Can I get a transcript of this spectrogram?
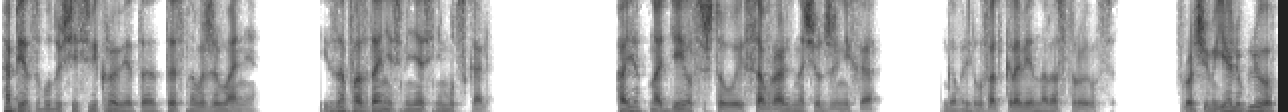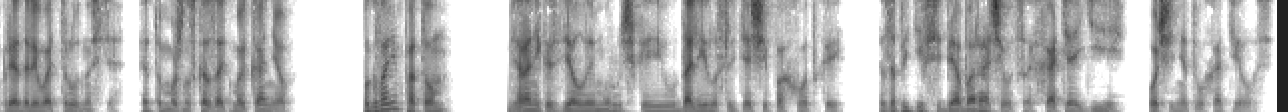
Обед с будущей свекрови – это тест на выживание. Из-за опозданий с меня снимут скальп. А я надеялся, что вы соврали насчет жениха. Гаврилов откровенно расстроился. Впрочем, я люблю преодолевать трудности. Это, можно сказать, мой конек. Поговорим потом. Вероника сделала ему ручкой и удалилась летящей походкой, запретив себе оборачиваться, хотя ей очень этого хотелось.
